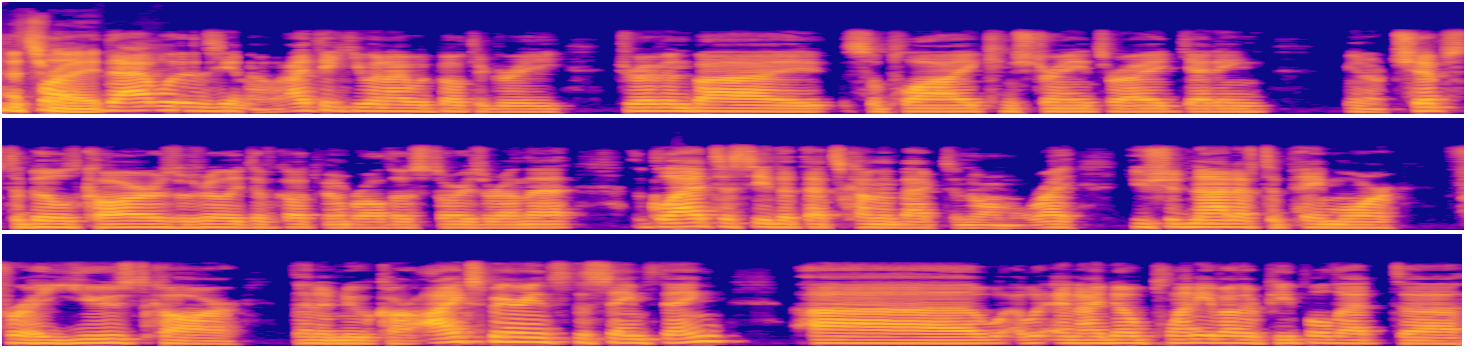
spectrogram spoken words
That's but right. That was, you know, I think you and I would both agree driven by supply constraints, right? Getting you know chips to build cars was really difficult. Remember all those stories around that. Glad to see that that's coming back to normal, right? You should not have to pay more for a used car than a new car. I experienced the same thing, uh, and I know plenty of other people that. Uh,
